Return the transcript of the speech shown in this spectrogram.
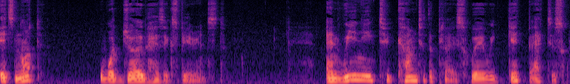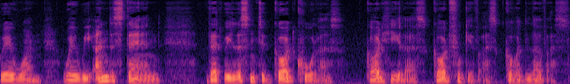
it's not what Job has experienced. And we need to come to the place where we get back to square one, where we understand that we listen to God call us, God heal us, God forgive us, God love us.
